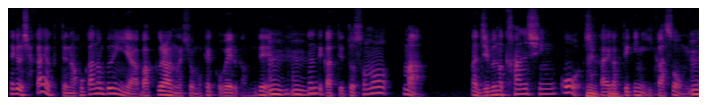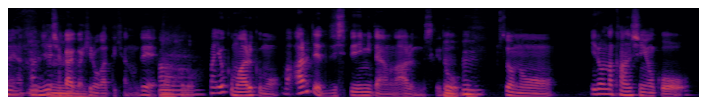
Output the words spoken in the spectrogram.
だけど社会学っていうのは他の分野バックグラウンドの人も結構ウェルカムで、うんうん。なんでかっていうとその、まあ、まあ自分の関心を社会学的に生かそうみたいな感じで社会学が広がってきたので、なるほど。まあ、良くも悪くも、まあ、ある程度ディスプリンみたいなものはあるんですけど、うんうん。そのいろんな関心をこう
